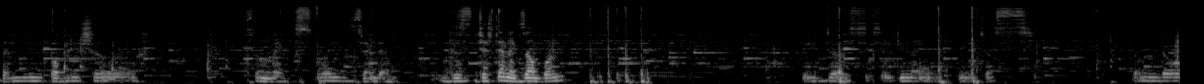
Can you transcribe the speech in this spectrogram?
Delhi publisher some XYZM this is just an example. Pages 689 pages vendor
